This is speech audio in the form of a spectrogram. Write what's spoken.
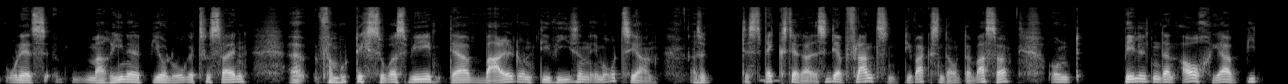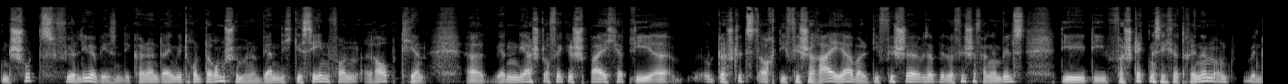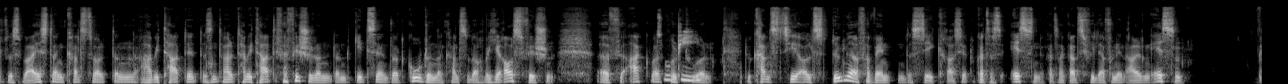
ohne jetzt Marinebiologe zu sein, äh, vermutlich sowas wie der Wald und die Wiesen im Ozean. Also das wächst ja da. Das sind ja Pflanzen, die wachsen da unter Wasser und bilden dann auch, ja, bieten Schutz für Lebewesen. Die können da irgendwie drunter rumschwimmen und werden nicht gesehen von Raubtieren. Äh, werden Nährstoffe gespeichert, die äh, unterstützt auch die Fischerei, ja, weil die Fische, wenn du Fische fangen willst, die, die verstecken sich da drinnen und wenn du das weißt, dann kannst du halt dann Habitate, das sind halt Habitate für Fische, dann, dann geht's denen dort gut und dann kannst du da auch welche rausfischen. Äh, für Aquakulturen. Supi. Du kannst sie als Dünger verwenden, das Seegras, ja, du kannst das essen, du kannst auch ganz viele von den Algen essen.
